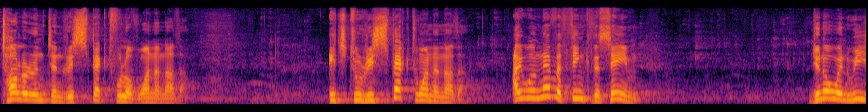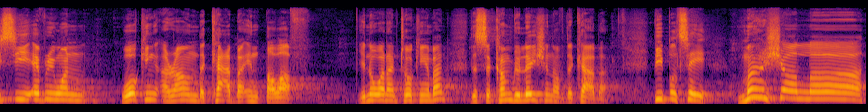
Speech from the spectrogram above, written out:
tolerant and respectful of one another. It's to respect one another. I will never think the same. You know, when we see everyone walking around the Kaaba in tawaf, you know what I'm talking about? The circumambulation of the Kaaba. People say, MashaAllah,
